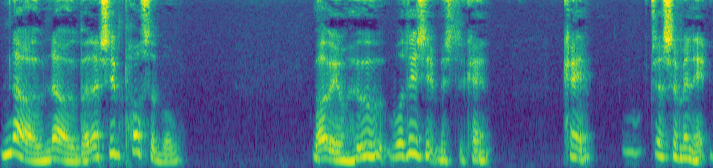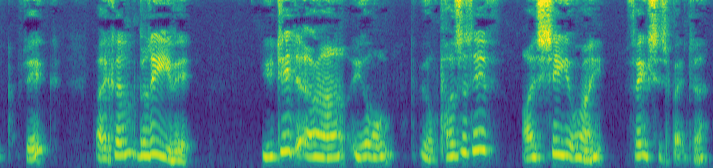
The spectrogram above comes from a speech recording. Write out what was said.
No, no, but that's impossible. Robin, who, what is it, Mr. Kent? Kent, just a minute, Dick. I can't believe it. You did, uh, you're, you're positive? I see you're right. Inspector.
